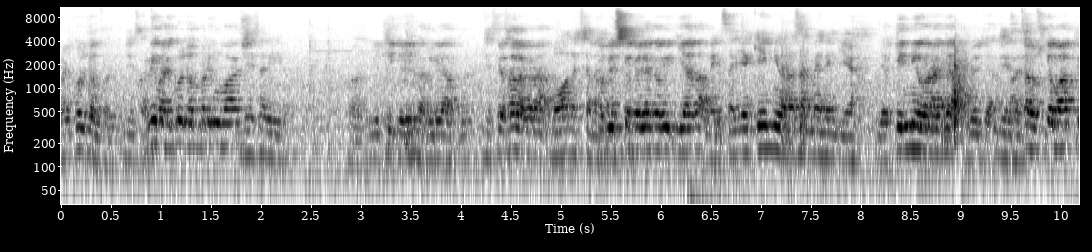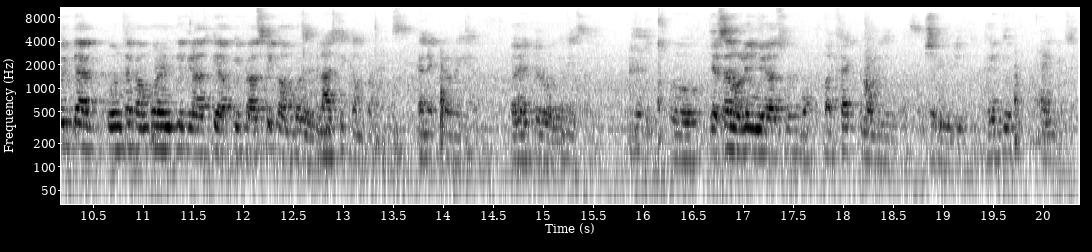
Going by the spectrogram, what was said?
micro jumpering जी सर। अभी माइक्रो जंपरिंग हुआ जी सर ये हाँ, ये ठीक है ये कर लिया आपने। जी कैसा लग रहा? है बहुत अच्छा लगा। कभी इसके पहले कभी किया था? नहीं सर यकीन नहीं हो रहा सर मैंने किया। यकीन नहीं हो रहा कि आपने किया। अच्छा उसके बाद फिर क्या कौन सा कंपोनेंट की क्लास थी? आपकी plastic component plastic components connector वगैरह कनेक्टर जी वगैरह सर तो कैसा नॉलेज मिला उसमें? परफेक्ट नॉलेज है सर है। Thank you thank you sir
